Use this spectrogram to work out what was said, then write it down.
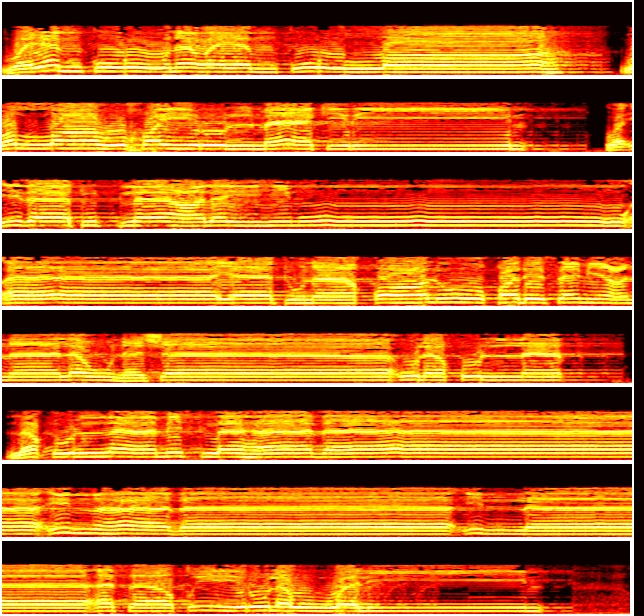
ويمكرون ويمكر الله والله خير الماكرين وإذا تتلى عليهم آياتنا قالوا قد سمعنا لو نشاء لقلنا لقلنا مثل هذا إن هذا أساطير الأولين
